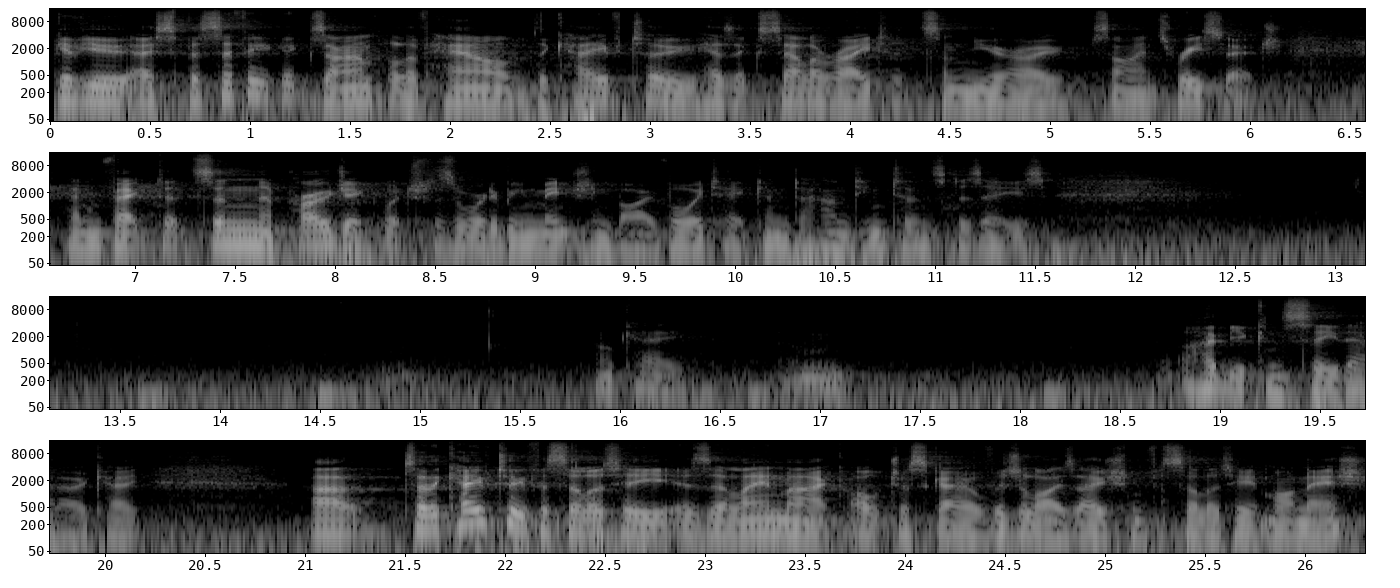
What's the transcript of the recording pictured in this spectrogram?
give you a specific example of how the Cave 2 has accelerated some neuroscience research. And in fact, it's in a project which has already been mentioned by Wojtek into Huntington's disease. Okay. Um, I hope you can see that okay. Uh, so the Cave 2 facility is a landmark ultra-scale visualization facility at Monash.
